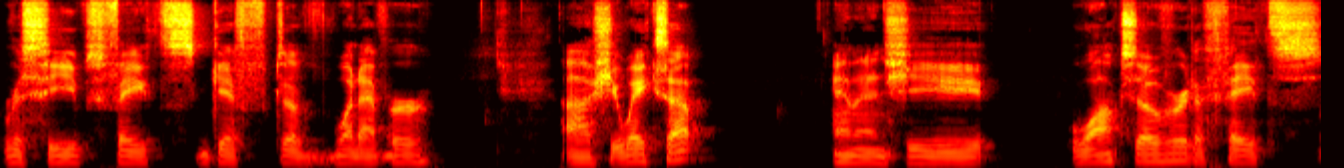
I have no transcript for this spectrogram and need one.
receives Faith's gift of whatever, uh, she wakes up and then she walks over to Faith's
